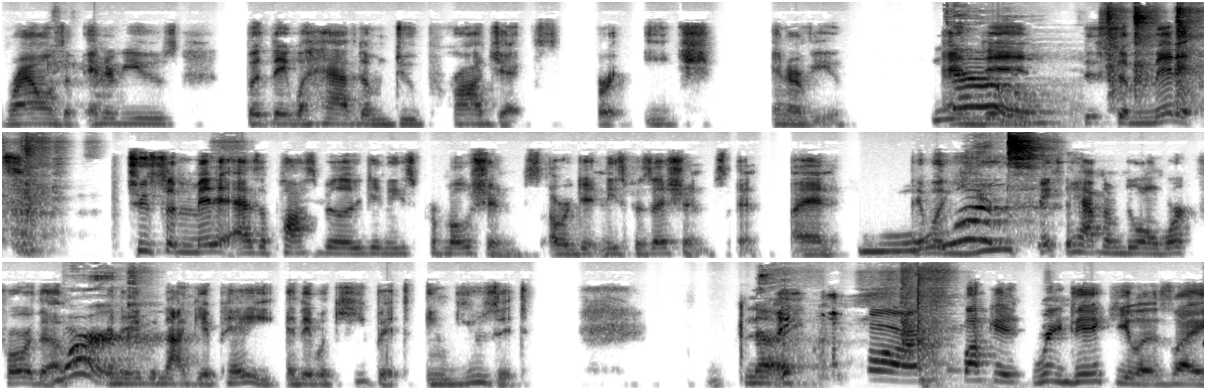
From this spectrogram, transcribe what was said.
rounds of interviews, but they would have them do projects for each interview. No. And then to submit it to submit it as a possibility of getting these promotions or getting these positions. And, and they would what? use, basically have them doing work for them. Work. And they would not get paid and they would keep it and use it. No. People are fucking ridiculous. Like,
